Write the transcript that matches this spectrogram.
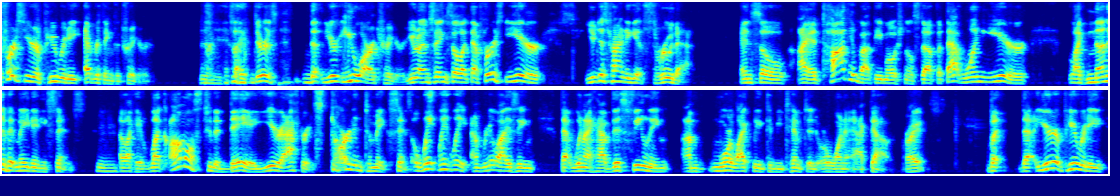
first year of puberty, everything's a trigger. it's mm-hmm. like there's the, you're you are a trigger. You know what I'm saying? So like that first year, you're just trying to get through that. And so I had taught him about the emotional stuff, but that one year, like none of it made any sense. Mhm. Like like almost to the day, a year after, it started to make sense. Oh wait, wait, wait! I'm realizing that when I have this feeling, I'm more likely to be tempted or want to act out. Right. But that year of puberty,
